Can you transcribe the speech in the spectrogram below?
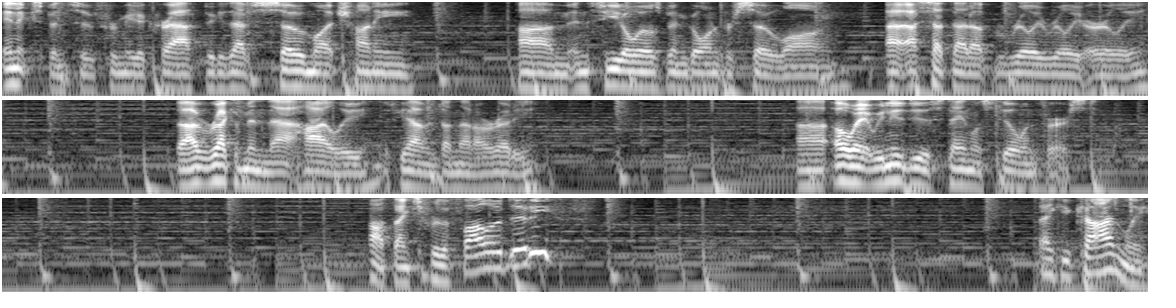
inexpensive for me to craft because I have so much honey um, and seed oil's been going for so long. I, I set that up really, really early. I recommend that highly if you haven't done that already. Uh, oh wait, we need to do the stainless steel one first. Oh, thanks for the follow, Diddy. Thank you kindly.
